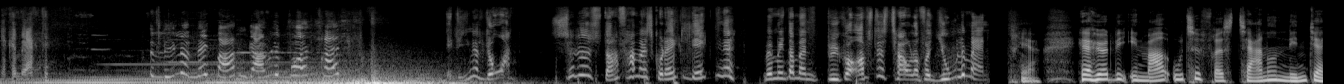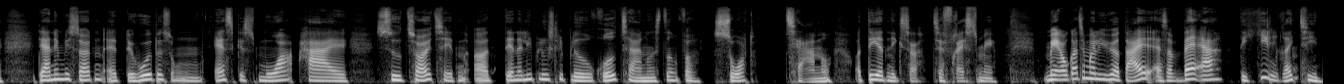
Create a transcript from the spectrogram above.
Jeg kan mærke det. Ligner den ikke bare den gamle Paul Frisk? Det ligner lort. Sådan noget stof har man sgu da ikke liggende. Medmindre man bygger opslagstavler for julemand. Ja. Her hørte vi en meget utilfreds ternet ninja. Det er nemlig sådan, at øh, hovedpersonen Askes mor har øh, syet tøj til den, og den er lige pludselig blevet rødternet i stedet for sort ternet. Og det er den ikke så tilfreds med. Men jeg kunne godt tænke mig lige at høre dig. Altså, hvad er det helt rigtige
